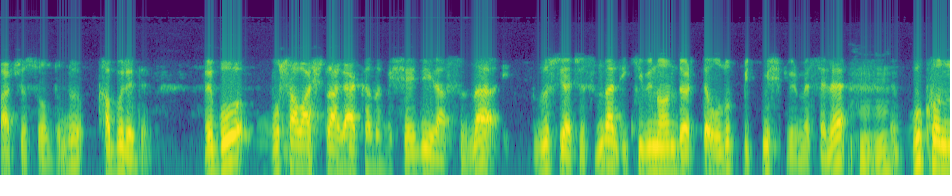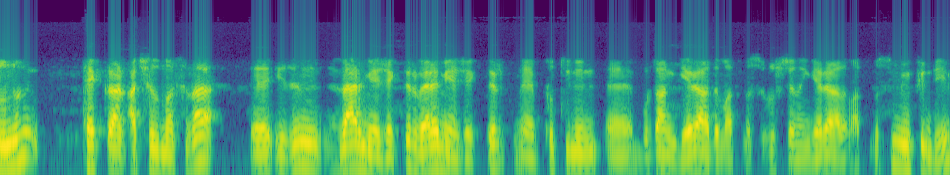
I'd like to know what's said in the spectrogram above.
parçası olduğunu kabul edin. Ve bu bu savaşla alakalı bir şey değil aslında. Rusya açısından 2014'te olup bitmiş bir mesele. Hı hı. Bu konunun tekrar açılmasına e, izin vermeyecektir, veremeyecektir. E, Putin'in e, buradan geri adım atması, Rusya'nın geri adım atması mümkün değil.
